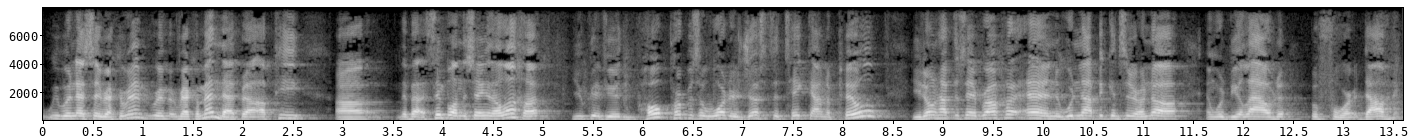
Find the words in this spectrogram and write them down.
We wouldn't necessarily recommend, recommend that, but a p, uh, about simple understanding of the halacha, you could, if your whole purpose of water is just to take down a pill, you don't have to say bracha, and it would not be considered hana, and would be allowed before davening.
